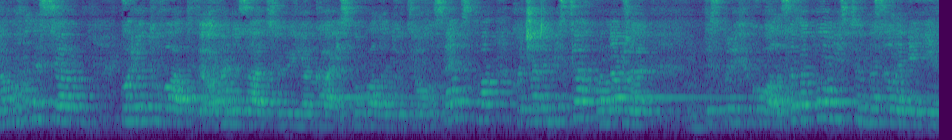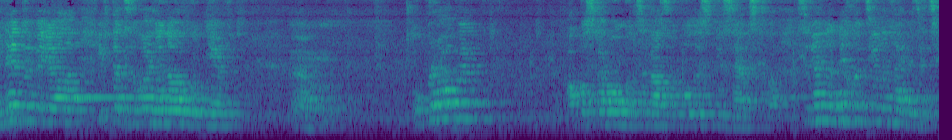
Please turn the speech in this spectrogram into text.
намагалися порятувати організацію, яка існувала до цього земства, хоча на місцях вона вже дискваліфікувала себе повністю, населення їй не довіряло, і в так звані народні ем, управи, а по-старому це назва волосні земства, селяни не хотіли навіть за ці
